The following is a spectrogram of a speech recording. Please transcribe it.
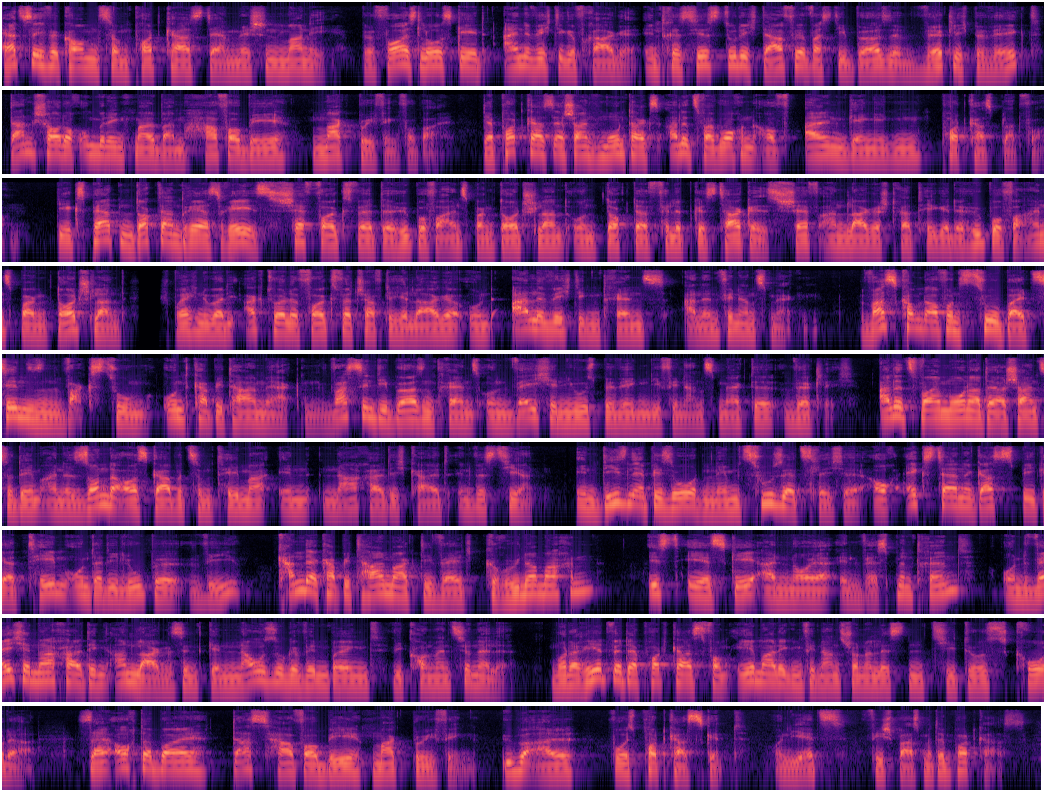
Herzlich willkommen zum Podcast der Mission Money. Bevor es losgeht, eine wichtige Frage. Interessierst du dich dafür, was die Börse wirklich bewegt? Dann schau doch unbedingt mal beim HVB Marktbriefing vorbei. Der Podcast erscheint montags alle zwei Wochen auf allen gängigen Podcast-Plattformen. Die Experten Dr. Andreas Rees, Chefvolkswirt der Hypovereinsbank Deutschland und Dr. Philipp Gistakis, Chefanlagestratege der Hypovereinsbank Deutschland, sprechen über die aktuelle volkswirtschaftliche Lage und alle wichtigen Trends an den Finanzmärkten. Was kommt auf uns zu bei Zinsen, Wachstum und Kapitalmärkten? Was sind die Börsentrends und welche News bewegen die Finanzmärkte wirklich? Alle zwei Monate erscheint zudem eine Sonderausgabe zum Thema in Nachhaltigkeit investieren. In diesen Episoden nehmen zusätzliche, auch externe Gastspeaker Themen unter die Lupe wie Kann der Kapitalmarkt die Welt grüner machen? Ist ESG ein neuer Investmenttrend? Und welche nachhaltigen Anlagen sind genauso gewinnbringend wie konventionelle? Moderiert wird der Podcast vom ehemaligen Finanzjournalisten Titus Kroder. Sei auch dabei das HVB Marktbriefing. Überall, wo es Podcasts gibt. Und jetzt viel Spaß mit dem Podcast.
